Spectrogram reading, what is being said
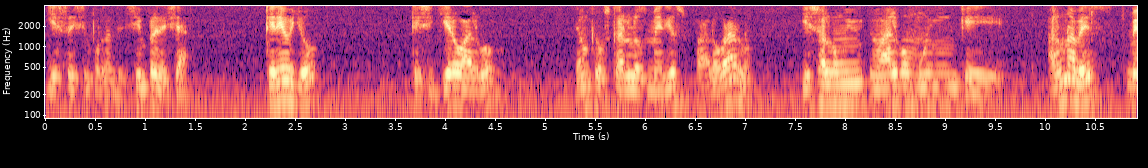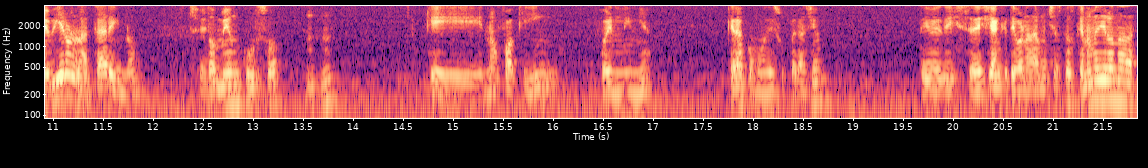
Y eso es importante. Siempre decía, creo yo que si quiero algo, tengo que buscar los medios para lograrlo. Y eso es algo muy, algo muy que alguna vez me vieron la cara y no. Sí. Tomé un curso que no fue aquí, fue en línea, que era como de superación. Te- se decían que te iban a dar muchas cosas, que no me dieron nada.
